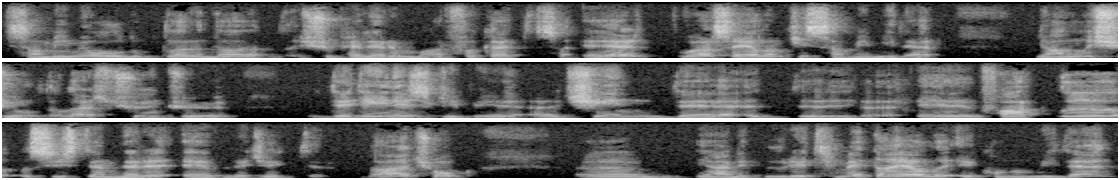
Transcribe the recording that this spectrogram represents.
samimi olduklarında şüphelerim var. Fakat eğer varsayalım ki samimiler yanlış yoldalar. Çünkü dediğiniz gibi e, Çin de e, e, farklı sistemlere evrilecektir. Daha çok yani üretime dayalı ekonomiden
